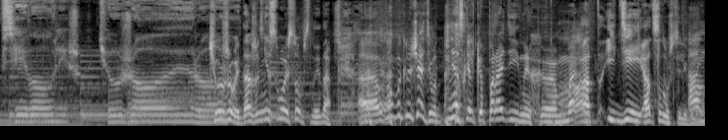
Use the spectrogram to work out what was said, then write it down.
всего лишь чужой рот. Чужой, даже не свой собственный, да. А, ну, выключайте вот несколько пародийных э, ма- от идей от слушателей, пожалуйста.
